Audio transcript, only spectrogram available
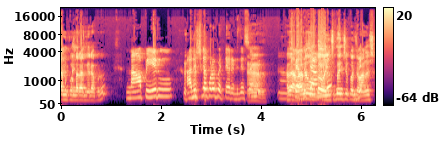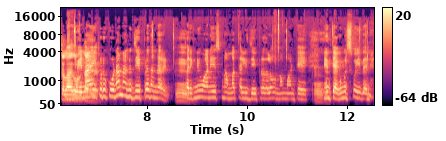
అనుకున్నారా మీరు అప్పుడు? నా పేరు అనుష్క కూడా పెట్టారండి తెలుసా? వినాయకుడు కూడా నన్ను జయప్రద అన్నారండి. వాణి వేసుకుని అమ్మ తల్లి జయప్రదలో ఉన్నామ్మా అంటే నేను తెగ మురిసిపోయేదాన్ని.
